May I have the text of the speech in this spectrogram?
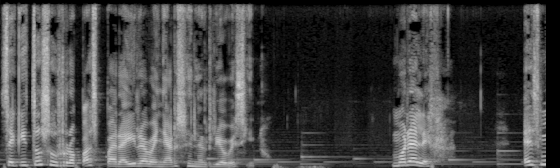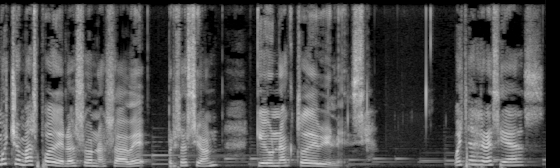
se quitó sus ropas para ir a bañarse en el río vecino. Moraleja. Es mucho más poderoso una suave prestación que un acto de violencia. Muchas gracias.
